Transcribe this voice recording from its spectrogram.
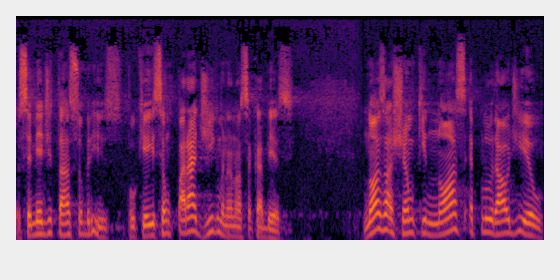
você meditar sobre isso, porque isso é um paradigma na nossa cabeça. Nós achamos que nós é plural de eu.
